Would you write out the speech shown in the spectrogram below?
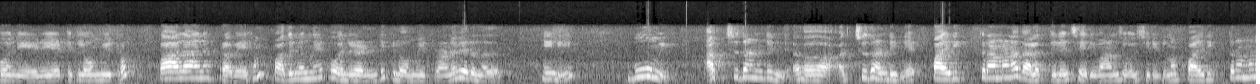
പോയിന്റ് ഏഴ് എട്ട് കിലോമീറ്ററും പാലായന പ്രവേഹം പതിനൊന്ന് പോയിന്റ് രണ്ട് കിലോമീറ്ററാണ് വരുന്നത്. ഇനി ഭൂമി അച്ചുതണ്ടിന്റെ അച്ചുതണ്ടിന്റെ പരിക്രമണ തലത്തിലെ ചെരിവാണ് ചോദിച്ചിരിക്കുന്നത്. പരിക്രമണ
